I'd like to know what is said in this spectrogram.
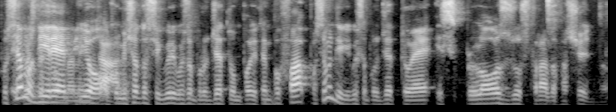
Possiamo dire, io ho cominciato a seguire questo progetto un po' di tempo fa, possiamo dire che questo progetto è esploso strada facendo?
